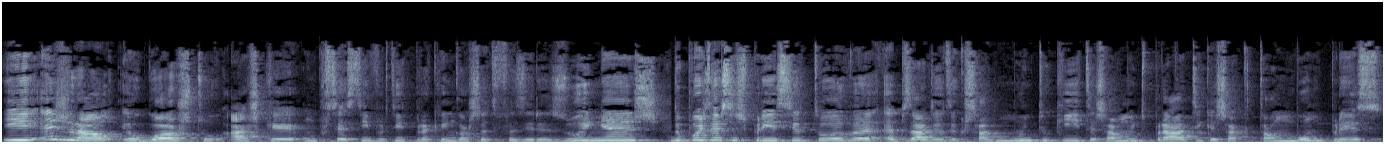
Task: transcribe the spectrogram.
E em geral eu gosto, acho que é um processo divertido para quem gosta de fazer as unhas. Depois desta experiência toda, apesar de eu ter gostado muito do kit, achar muito prático, achar que está um bom preço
